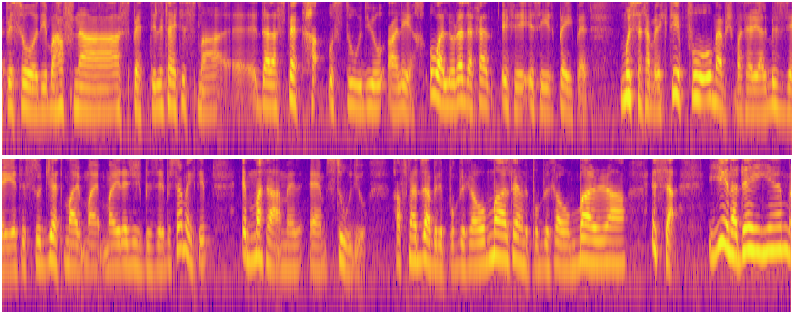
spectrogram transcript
episodi, ma' ħafna aspetti li tajt isma' eh, dal-aspett ħaqqu studju għalih. U allura dak isir paper. Mhux se tagħmel ktieb fuqu, m'hemmx materjal biżżejjed, is-suġġett ma jreġġix biżżejjed biex tagħmel ktieb, imma tagħmel studju. Ħafna drabi nippubblikahom Malta jew nippubblikahom barra. Issa, jiena dejjem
